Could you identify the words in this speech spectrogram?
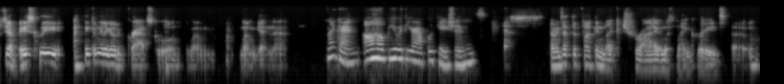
So yeah, basically, I think I'm gonna go to grad school. What I'm, what I'm getting at. Okay. I'll help you with your applications. Yes. I mean, I have to fucking like try with my grades though.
